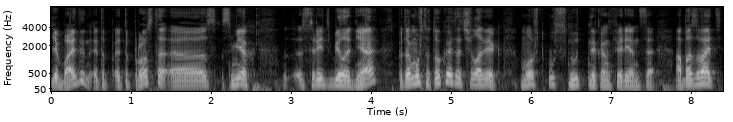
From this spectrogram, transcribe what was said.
Не, Байден, это, это просто э, смех средь бела дня, потому что только этот человек может уснуть на конференции, обозвать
